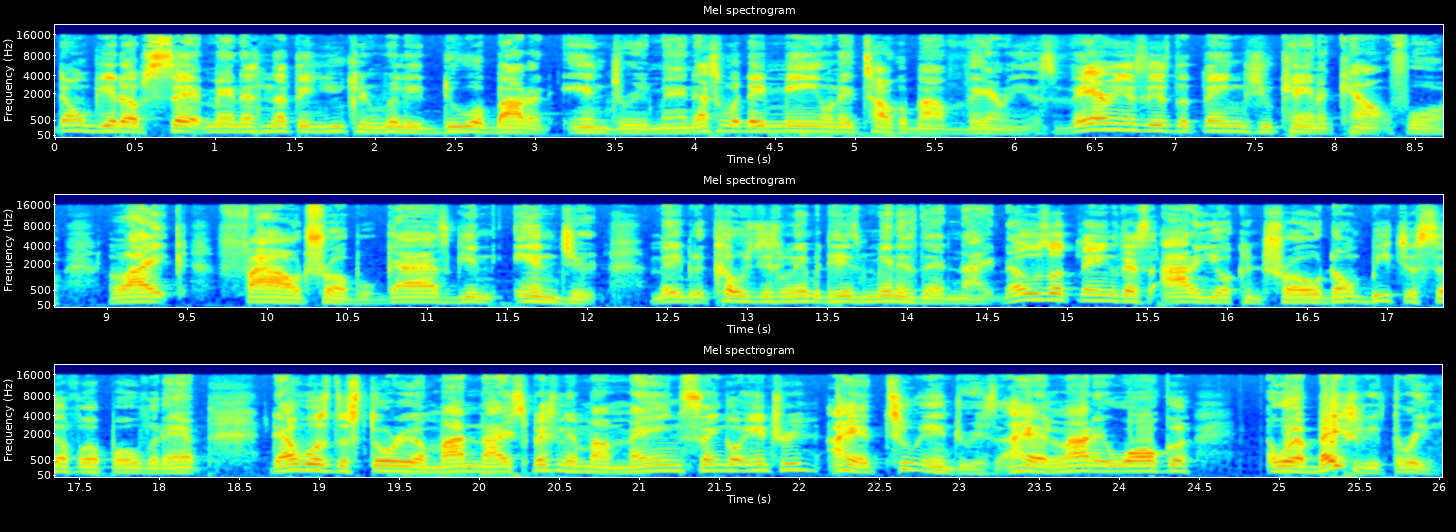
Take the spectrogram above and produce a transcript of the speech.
don't get upset, man. There's nothing you can really do about an injury, man. That's what they mean when they talk about variance. Variance is the things you can't account for, like foul trouble, guys getting injured. Maybe the coach just limited his minutes that night. Those are things that's out of your control. Don't beat yourself up over that. That was the story of my night, especially in my main single entry. I had two injuries. I had Lonnie Walker, well, basically three.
